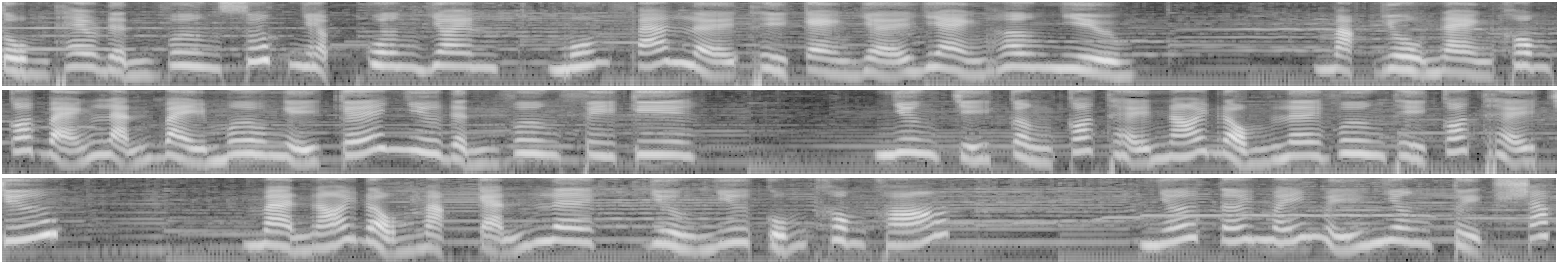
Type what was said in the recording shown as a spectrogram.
tùng theo định vương xuất nhập quân doanh, muốn phá lệ thì càng dễ dàng hơn nhiều. Mặc dù nàng không có bản lãnh bày mưu nghĩ kế như định vương phi kia Nhưng chỉ cần có thể nói động Lê Vương thì có thể chứ Mà nói động mặt cảnh Lê dường như cũng không khó Nhớ tới mấy mỹ nhân tuyệt sắc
